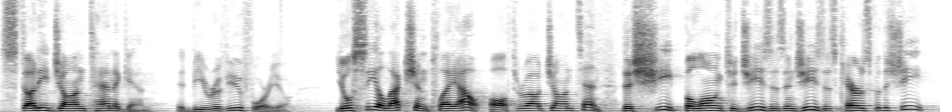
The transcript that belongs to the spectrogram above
Study John 10 again, it'd be review for you. You'll see election play out all throughout John 10. The sheep belong to Jesus, and Jesus cares for the sheep,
